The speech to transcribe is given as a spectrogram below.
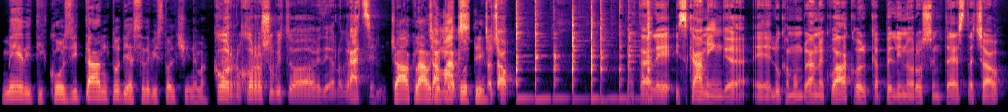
meriti così tanto di essere visto al cinema. Corro, corro subito a vederlo, grazie. Ciao Claudio, ciao, ciao a tutti. Ciao ciao. Natale is coming e Luca Monblano è qua col cappellino rosso in testa. Ciao.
